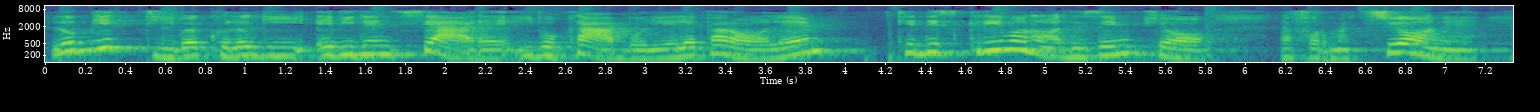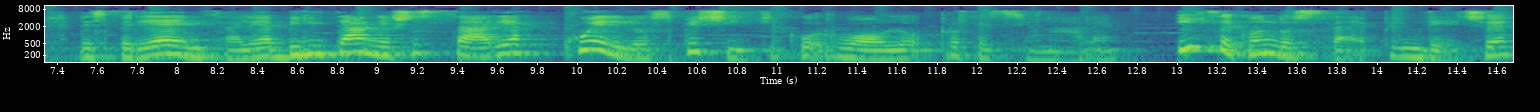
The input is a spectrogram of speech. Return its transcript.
L'obiettivo è quello di evidenziare i vocaboli e le parole che descrivono ad esempio la formazione, l'esperienza, le abilità necessarie a quello specifico ruolo professionale. Il secondo step invece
